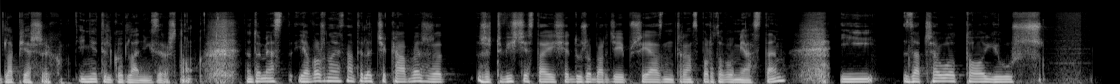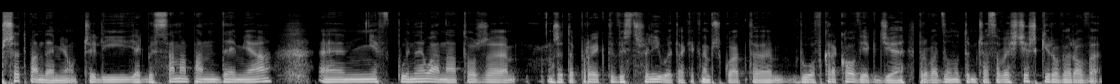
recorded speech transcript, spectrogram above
dla pieszych i nie tylko dla nich zresztą. Natomiast Jaworzno jest na tyle ciekawe, że rzeczywiście staje się dużo bardziej przyjaznym transportowo miastem i zaczęło to już przed pandemią, czyli jakby sama pandemia e, nie wpłynęła na to, że, że te projekty wystrzeliły, tak jak na przykład e, było w Krakowie, gdzie prowadzono tymczasowe ścieżki rowerowe.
